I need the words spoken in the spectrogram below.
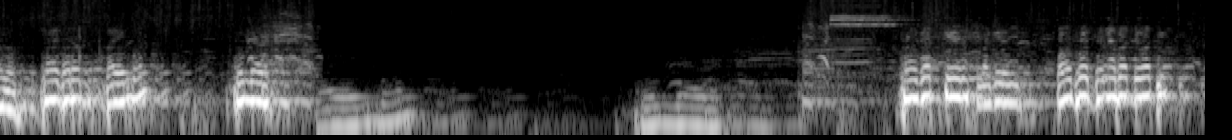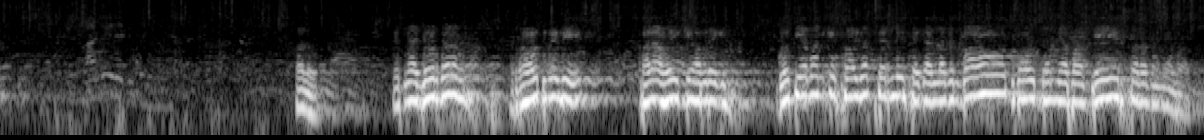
हेलो जय धर्म भाई मन सुंदर स्वागत के लगे बहुत बहुत धन्यवाद देवाती। हेलो, इतना जोरदार राउत में भी खड़ा हुई कि। हमरे गोतिया मन के स्वागत कर ली सकर लगन। बहुत बहुत धन्यवाद। ढेर सारा धन्यवाद।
